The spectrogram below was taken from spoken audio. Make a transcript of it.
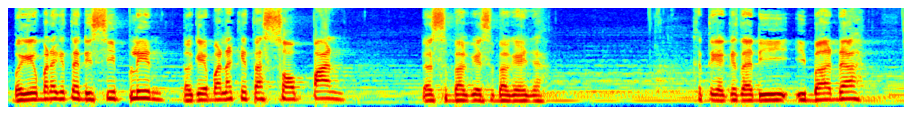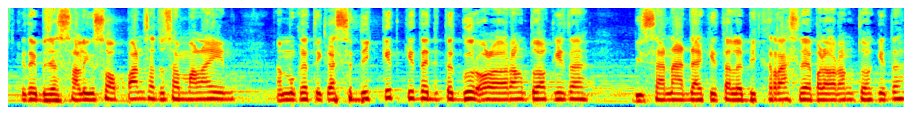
bagaimana kita disiplin, bagaimana kita sopan dan sebagainya sebagainya. Ketika kita di ibadah, kita bisa saling sopan satu sama lain. Namun ketika sedikit kita ditegur oleh orang tua kita, bisa nada kita lebih keras daripada orang tua kita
